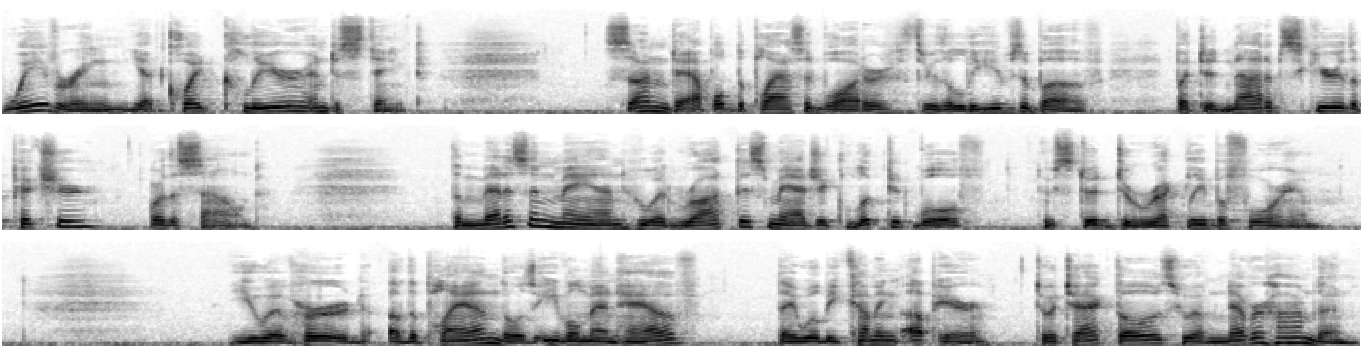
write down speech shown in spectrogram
wavering yet quite clear and distinct. Sun dappled the placid water through the leaves above, but did not obscure the picture or the sound. The medicine man who had wrought this magic looked at Wolf, who stood directly before him. You have heard of the plan those evil men have. They will be coming up here to attack those who have never harmed them,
